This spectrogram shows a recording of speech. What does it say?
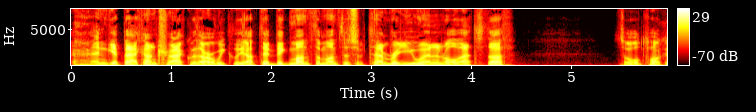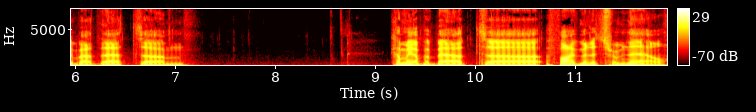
and get back on track with our weekly update. Big month, the month of September, UN and all that stuff. So we'll talk about that um, coming up about uh, five minutes from now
